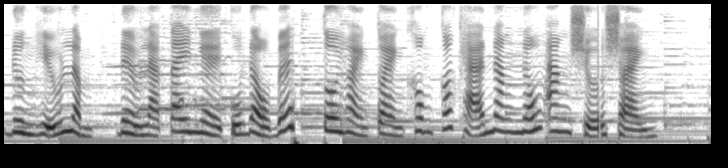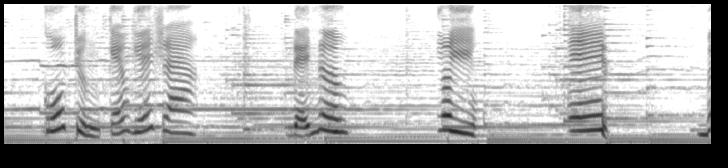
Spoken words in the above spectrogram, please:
Đừng hiểu lầm, đều là tay nghề của đầu bếp. Tôi hoàn toàn không có khả năng nấu ăn sửa soạn. Cố trừng kéo ghế ra. Để nơn Y. E B.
